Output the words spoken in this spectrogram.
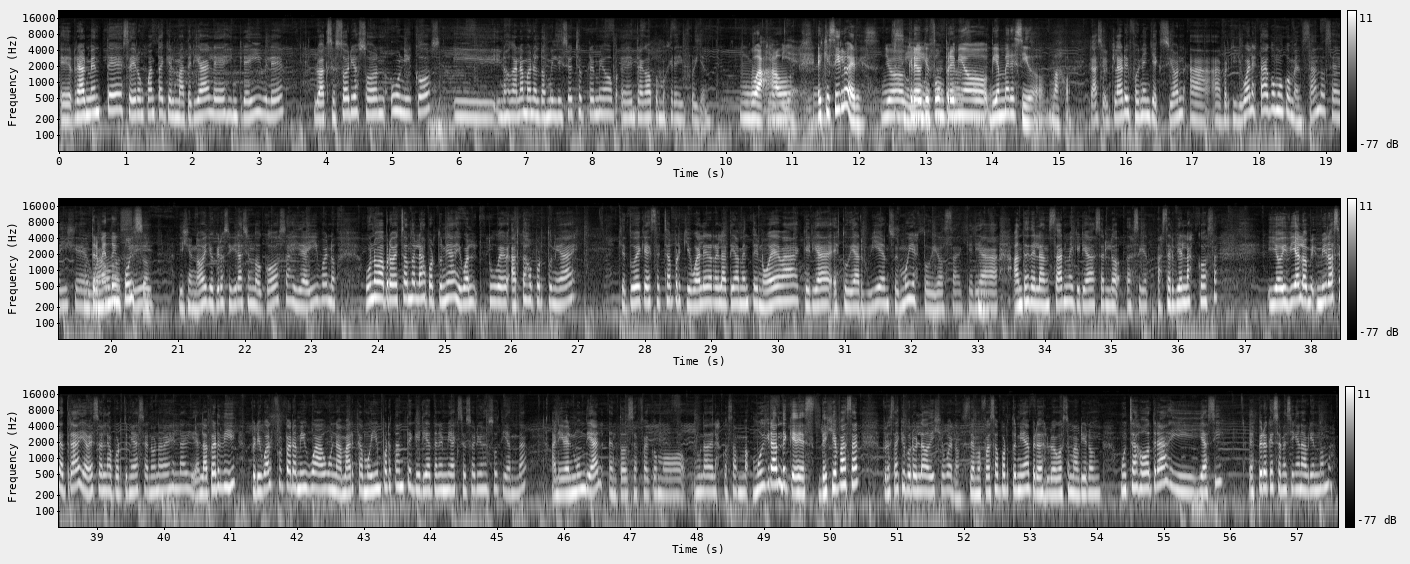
eh, realmente se dieron cuenta que el material es increíble, los accesorios son únicos y, y nos ganamos en el 2018 el premio eh, entregado por Mujeres Influyentes. Wow. Es que sí lo eres. Yo Sí, creo que fue un premio bien merecido, Majo. Gracias, claro, y fue una inyección a, a- porque igual estaba como comenzando, o sea, dije... Un tremendo "Wow, impulso". sí". Dije, no, yo quiero seguir haciendo cosas y de ahí, bueno, uno va aprovechando las oportunidades, igual tuve hartas oportunidades que tuve que desechar porque igual era relativamente nueva, quería estudiar bien, soy muy estudiosa, quería, antes de lanzarme quería hacerlo, hacer, hacer bien las cosas y hoy día lo mi- miro hacia atrás y a veces la oportunidad se dan una vez en la vida. La perdí, pero igual fue para mí, wow, una marca muy importante. Quería tener mis accesorios en su tienda a nivel mundial. Entonces fue como una de las cosas muy grandes que dejé pasar. Pero sabes que por un lado dije, bueno, se me fue esa oportunidad, pero desde luego se me abrieron muchas otras y, y así. Espero que se me sigan abriendo más.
